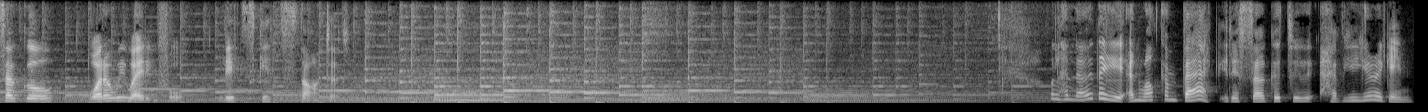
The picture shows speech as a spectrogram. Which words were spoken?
So, girl, what are we waiting for? Let's get started. And welcome back. It is so good to have you here again.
